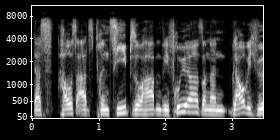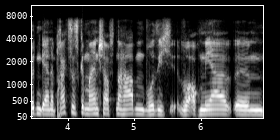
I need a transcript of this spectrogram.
das Hausarztprinzip so haben wie früher, sondern glaube ich, würden gerne Praxisgemeinschaften haben, wo sich, wo auch mehr ähm,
